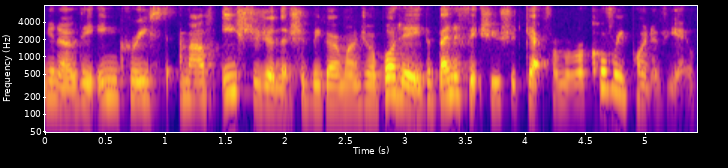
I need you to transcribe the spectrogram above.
you know the increased amount of estrogen that should be going around your body the benefits you should get from a recovery point of view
